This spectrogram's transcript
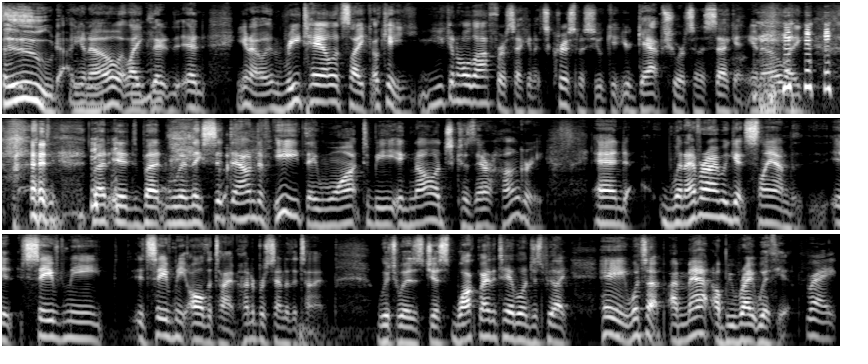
food. You mm-hmm. know, like mm-hmm. there and you know, in retail, it's like okay, you can hold off for a second. It's Christmas. You'll get your Gap shorts in a second. You know, like, but but it but when they sit down to eat, they want to be acknowledged because they're hungry. And whenever I would get slammed, it saved me. It saved me all the time, hundred percent of the time, which was just walk by the table and just be like, "Hey, what's up? I'm Matt. I'll be right with you." right.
